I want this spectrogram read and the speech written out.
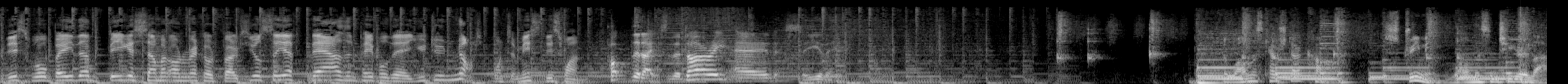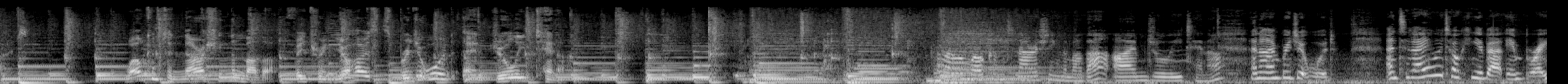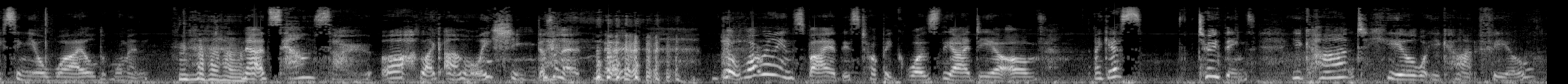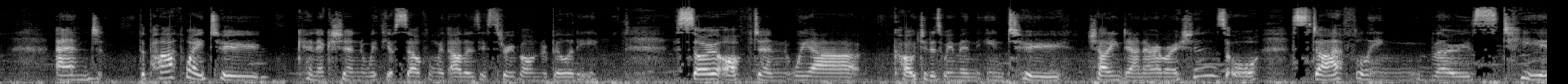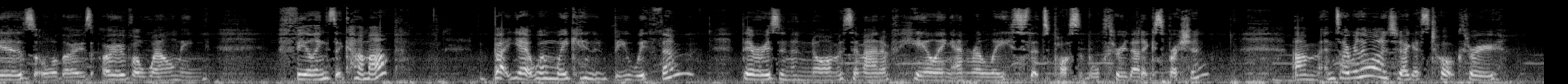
This will be the biggest summit on record, folks. You'll see a thousand people there. You do not want to miss this one. Pop the dates to the diary and see you there. TheWellnessCouch.com, streaming wellness into your lives. Welcome to Nourishing the Mother, featuring your hosts Bridget Wood and Julie Tenner. Hello and welcome to Nourishing the Mother. I'm Julie Tenner. And I'm Bridget Wood. And today we're talking about embracing your wild woman. now it sounds so oh like unleashing, doesn't it? You know? but what really inspired this topic was the idea of I guess two things. You can't heal what you can't feel. And the pathway to connection with yourself and with others is through vulnerability. So often we are cultured as women into shutting down our emotions or stifling those tears or those overwhelming feelings that come up. But yet, when we can be with them, there is an enormous amount of healing and release that's possible through that expression. Um, and so I really wanted to, I guess, talk through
